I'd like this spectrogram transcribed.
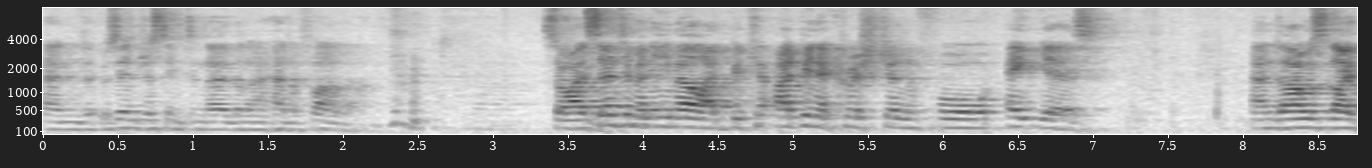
and it was interesting to know that I had a father. so I sent him an email. I'd, beca- I'd been a Christian for eight years. And I was like,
